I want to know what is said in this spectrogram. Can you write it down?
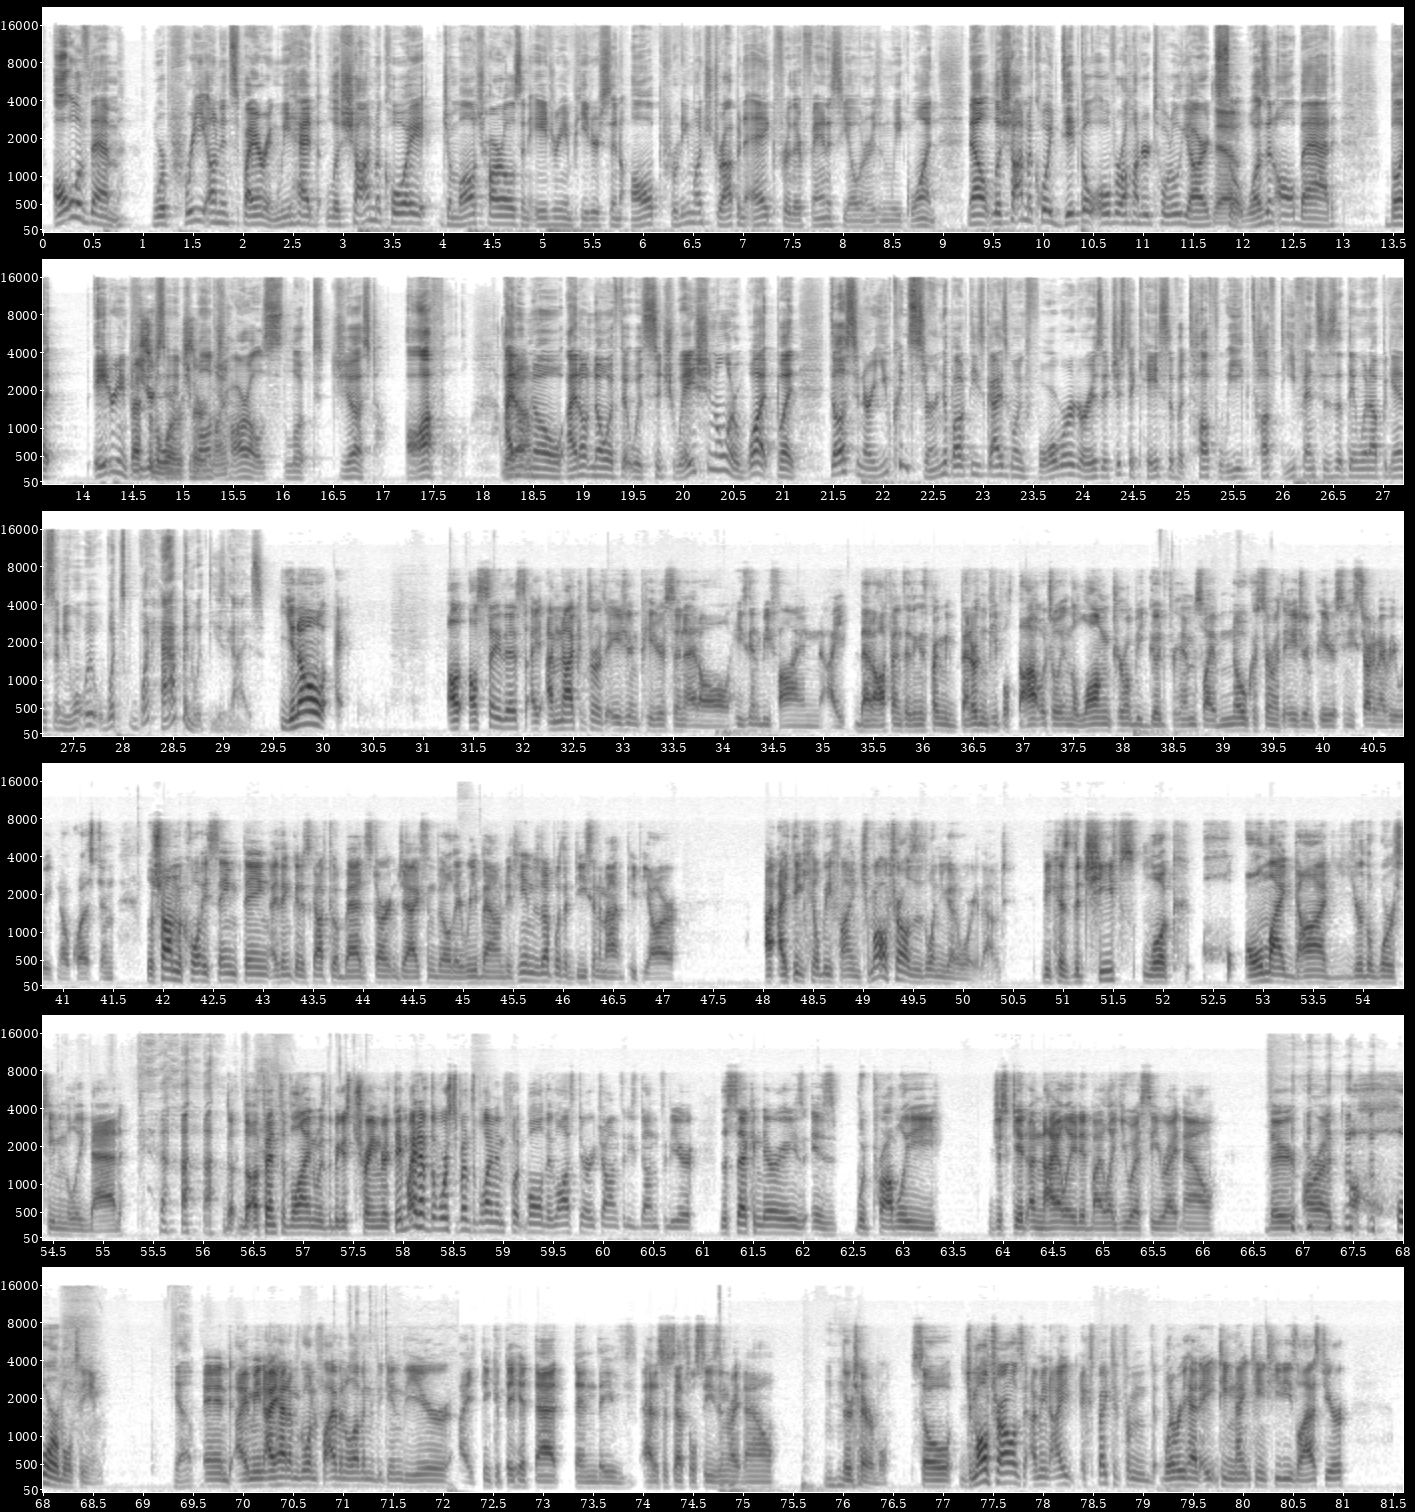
All of them were pretty uninspiring. We had LeSean McCoy, Jamaal Charles, and Adrian Peterson all pretty much drop an egg for their fantasy owners in week one. Now, LeSean McCoy did go over 100 total yards, yeah. so it wasn't all bad. But Adrian Best Peterson and Jamaal certainly. Charles looked just awful. Yeah. I don't know. I don't know if it was situational or what, but Dustin, are you concerned about these guys going forward, or is it just a case of a tough week, tough defenses that they went up against? I mean, what, what's what happened with these guys? You know, I'll, I'll say this: I, am not concerned with Adrian Peterson at all. He's going to be fine. I that offense I think is probably better than people thought, which will in the long term will be good for him. So I have no concern with Adrian Peterson. You start him every week, no question. LeSean McCoy, same thing. I think they just got to a bad start in Jacksonville. They rebounded. He ended up with a decent amount in PPR. I, I think he'll be fine. Jamaal Charles is the one you got to worry about because the Chiefs look. Oh my God, you're the worst team in the league. Bad. The, the, offensive line was the biggest train wreck. They might have the worst offensive line in football. They lost Derrick Johnson. He's done for the year. The secondary is, is would probably just get annihilated by like USC right now. They are a, a horrible team. Yeah. And I mean, I had them going five and eleven at the beginning of the year. I think if they hit that, then they've had a successful season right now. Mm-hmm. They're terrible. So Jamaal Charles, I mean, I expected from whatever he had 18, 19 TDs last year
